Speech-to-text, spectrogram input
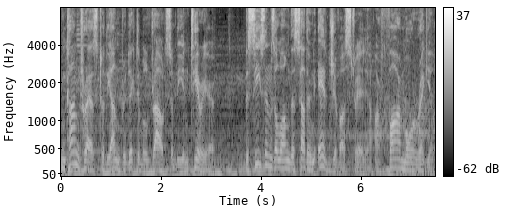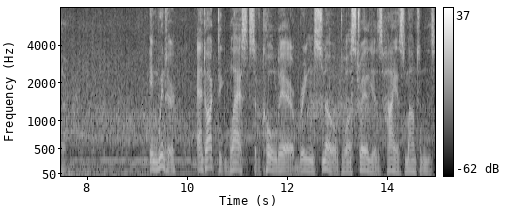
In contrast to the unpredictable droughts of the interior, the seasons along the southern edge of Australia are far more regular. In winter, Antarctic blasts of cold air bring snow to Australia's highest mountains.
